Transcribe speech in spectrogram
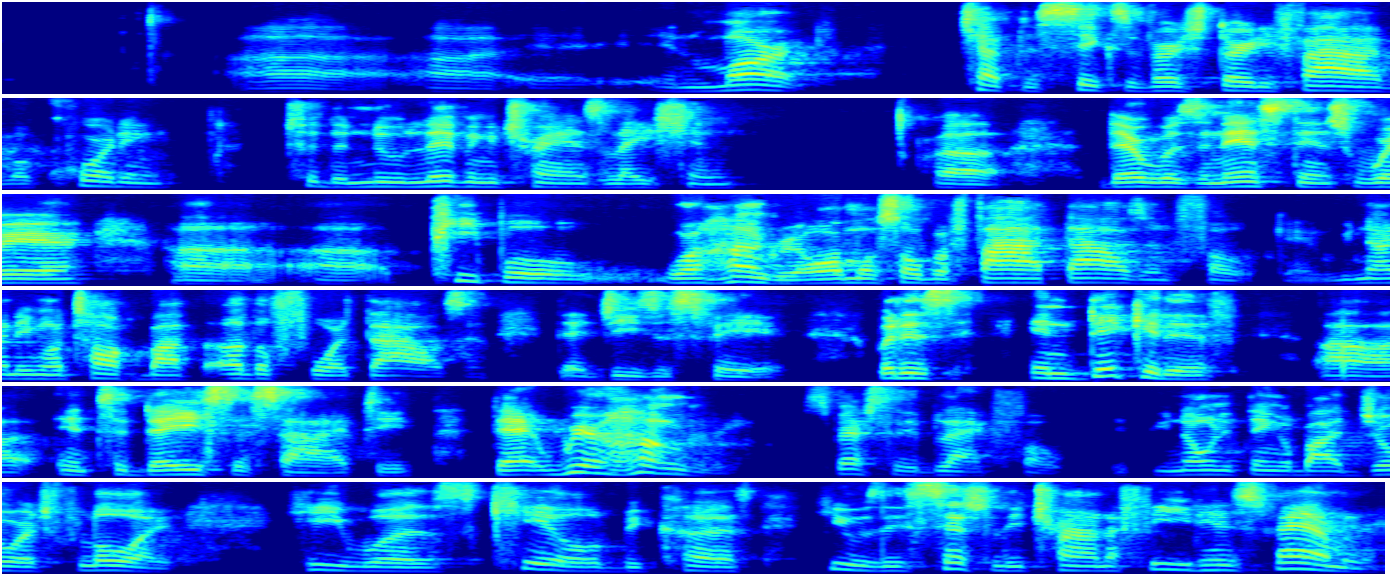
Uh, uh, in Mark chapter 6, verse 35, according to the New Living Translation, uh, there was an instance where uh, uh, people were hungry, almost over 5,000 folk. And we're not even going to talk about the other 4,000 that Jesus fed. But it's indicative uh, in today's society that we're hungry, especially Black folk. If you know anything about George Floyd, he was killed because he was essentially trying to feed his family.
